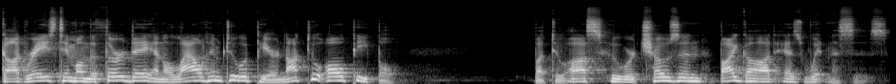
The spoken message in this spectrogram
God raised him on the third day and allowed him to appear not to all people but to us who were chosen by God as witnesses.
